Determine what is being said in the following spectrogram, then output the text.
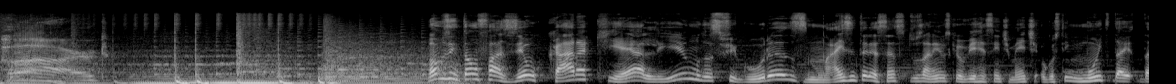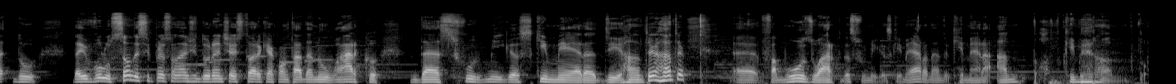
Hard. Vamos então fazer o cara que é ali uma das figuras mais interessantes dos animes que eu vi recentemente. Eu gostei muito da, da, do, da evolução desse personagem durante a história que é contada no arco das formigas quimera de Hunter x Hunter. É, famoso arco das formigas quimera, né? Do Quimera Anton. Quimera Anton.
